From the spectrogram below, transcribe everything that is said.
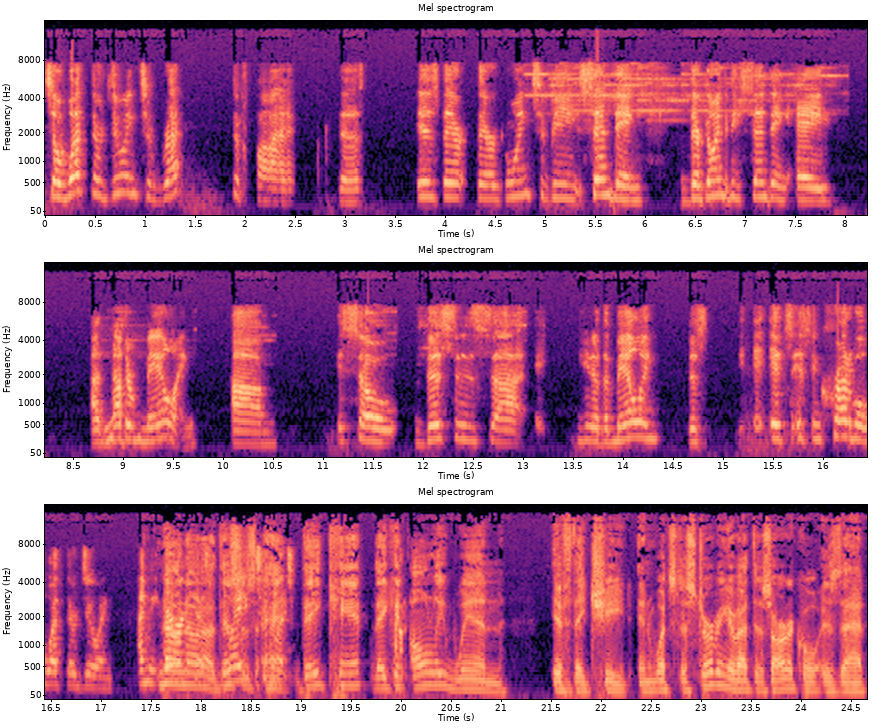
So what they're doing to rectify this is they're they're going to be sending they're going to be sending a another mailing. Um, so this is uh, you know the mailing this it's it's incredible what they're doing. I mean, no, Eric no, no. This is hey, much- they can't. They can only win if they cheat. And what's disturbing about this article is that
